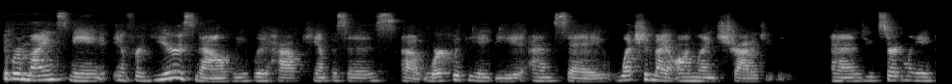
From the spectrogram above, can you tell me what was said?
It reminds me, know, for years now, we would have campuses uh, work with the EAB and say, what should my online strategy be? And you've certainly,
